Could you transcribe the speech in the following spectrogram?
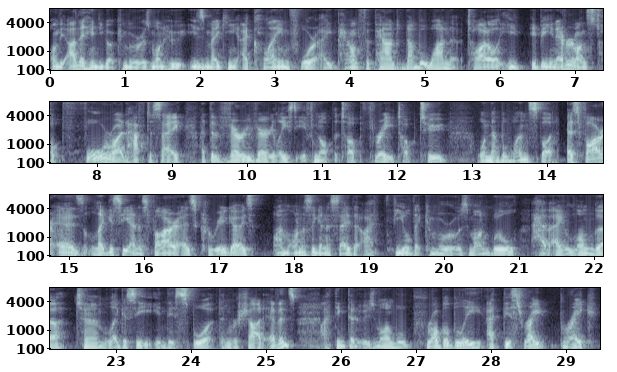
On the other hand, you got Kamaru Usman, who is making a claim for a pound for pound number one title. He he'd be in everyone's top four, I'd have to say, at the very, very least, if not the top three, top two or number one spot. As far as legacy and as far as career goes, I'm honestly going to say that I feel that Kamaru Usman will have a longer term legacy in this sport than Rashad Evans. I think that Usman will probably, at this rate, break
